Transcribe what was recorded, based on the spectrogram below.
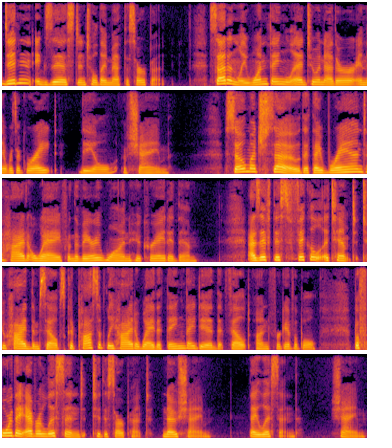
didn't exist until they met the serpent. Suddenly, one thing led to another, and there was a great deal of shame. So much so that they ran to hide away from the very one who created them. As if this fickle attempt to hide themselves could possibly hide away the thing they did that felt unforgivable. Before they ever listened to the serpent, no shame. They listened. Shame.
